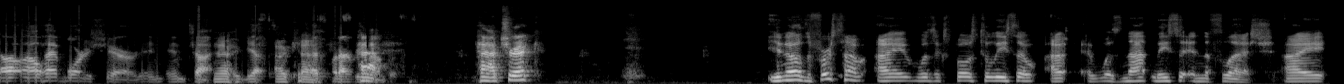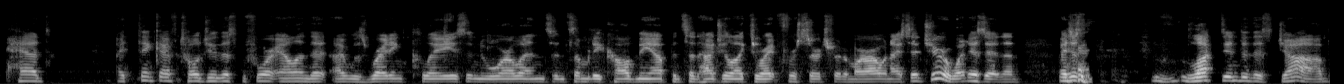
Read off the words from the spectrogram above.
I'll, I'll, have more to share in, in time. Yeah. Yes. Okay. That's what I remember. Pat- Patrick. You know, the first time I was exposed to Lisa, I, it was not Lisa in the flesh. I had, I think I've told you this before, Alan, that I was writing plays in New Orleans and somebody called me up and said, How'd you like to write for Search for Tomorrow? And I said, Sure, what is it? And I just lucked into this job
